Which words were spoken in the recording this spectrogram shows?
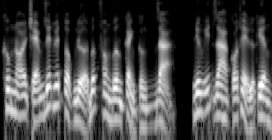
không nói chém giết huyết tộc nửa bước phong vương cảnh cường giả, nhưng ít ra có thể lực kiêng.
